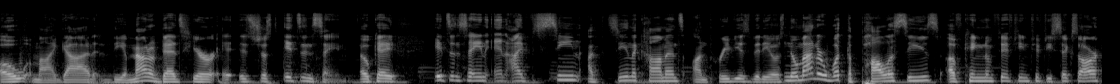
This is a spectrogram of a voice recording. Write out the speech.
Oh my god the amount of deads here it's just it's insane okay it's insane and I've seen I've seen the comments on previous videos. No matter what the policies of kingdom 1556 are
